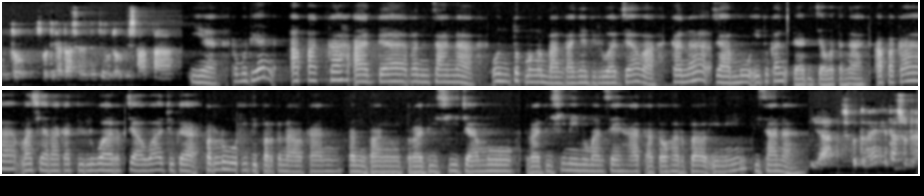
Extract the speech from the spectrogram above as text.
untuk seperti kata saya tadi untuk wisata. Iya. Kemudian apakah ada rencana untuk mengembangkannya di luar Jawa? Karena jamu itu kan dari Jawa Tengah. Apakah masyarakat di luar Jawa juga perlu diperkenalkan tentang tradisi jamu, tradisi minuman sehat atau herbal ini di sana? Ya, sebetulnya kita sudah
